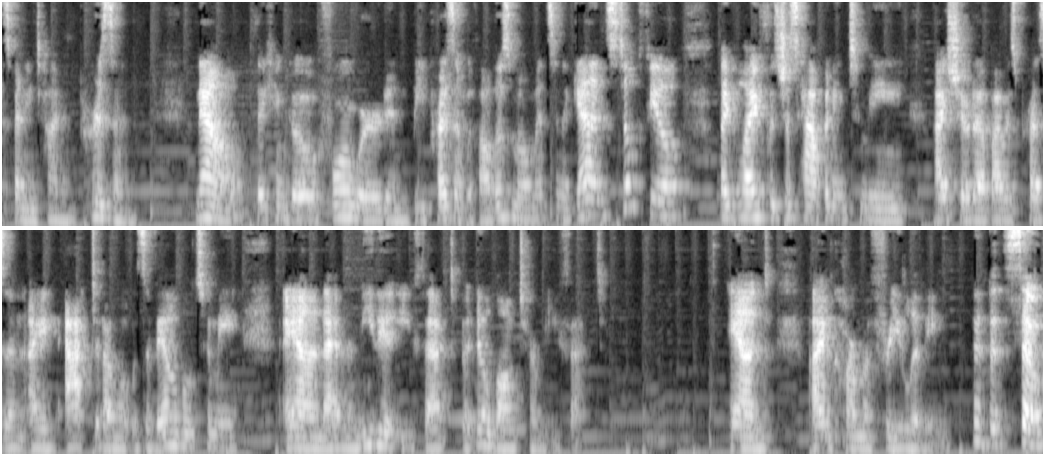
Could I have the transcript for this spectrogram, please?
spending time in prison. Now they can go forward and be present with all those moments, and again, still feel like life was just happening to me. I showed up, I was present, I acted on what was available to me, and I have an immediate effect, but no long term effect. And I'm karma free living. so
